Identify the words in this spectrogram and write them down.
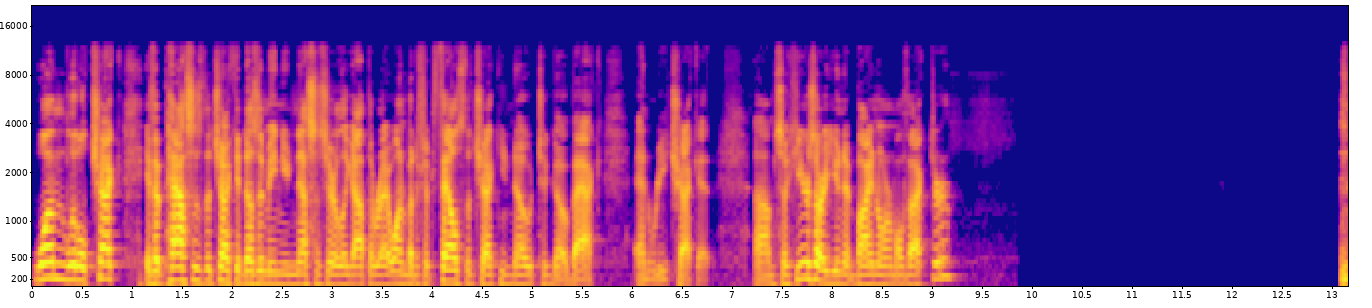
one little check. If it passes the check, it doesn't mean you necessarily got the right one, but if it fails the check, you know to go back and recheck it. Um, so here's our unit binormal vector.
